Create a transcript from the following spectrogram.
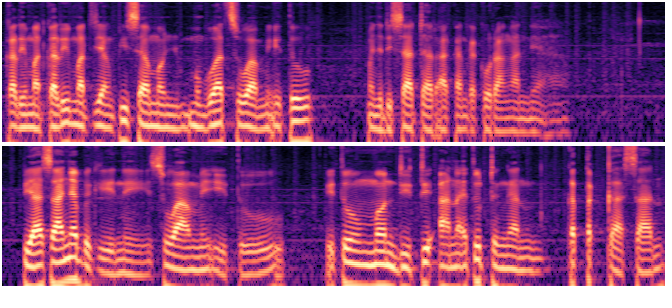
Kalimat-kalimat yang bisa mem- membuat suami itu menjadi sadar akan kekurangannya. Biasanya begini, suami itu itu mendidik anak itu dengan ketegasan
